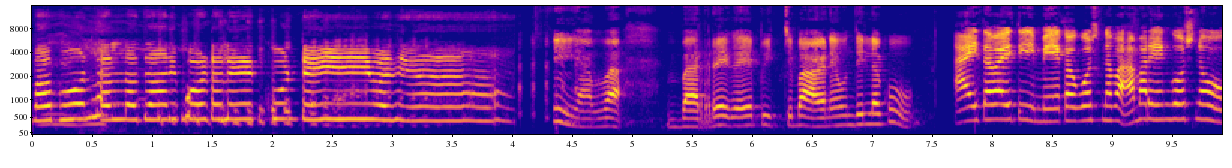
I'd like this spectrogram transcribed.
మా ఫోన్లల్లో దాని ఫోటోలు ఎక్కుంటాయి వదినా. అవ్వ. బర్రె పిచ్చి బాగానే ఉంది ఇళ్ళకు. అయితే అయితే మేక కోసినవా? మరి ఏం కోసినావు?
